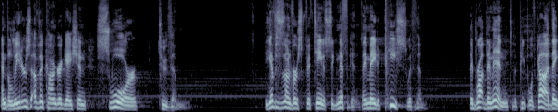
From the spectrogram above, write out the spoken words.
and the leaders of the congregation swore to them. The emphasis on verse 15 is significant. They made peace with them. They brought them in to the people of God. They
